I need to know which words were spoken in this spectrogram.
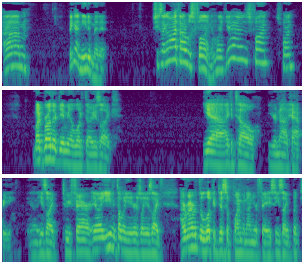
"Um, I think I need a minute." She's like, "Oh, I thought it was fun." I'm like, "Yeah, it was fun. It's fun." My brother gave me a look though. He's like, "Yeah, I could tell you're not happy." And he's like, "To be fair," he even told me years later, he's like, "I remember the look of disappointment on your face." He's like, "But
